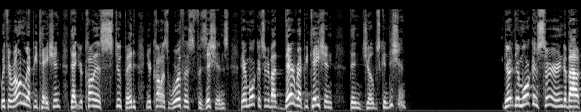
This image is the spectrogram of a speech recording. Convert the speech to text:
with their own reputation that you're calling us stupid, you're calling us worthless physicians. They're more concerned about their reputation than Job's condition. They're, they're more concerned about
